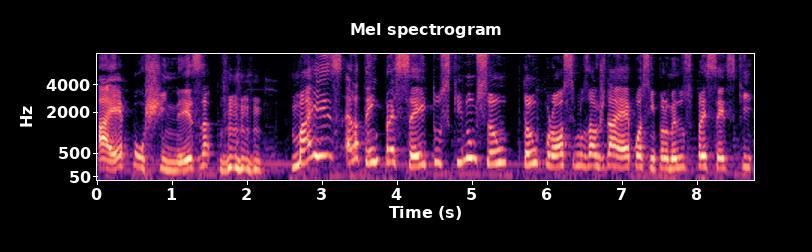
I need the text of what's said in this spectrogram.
a Apple chinesa. Mas ela tem preceitos que não são tão próximos aos da Apple, assim, pelo menos os preceitos que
